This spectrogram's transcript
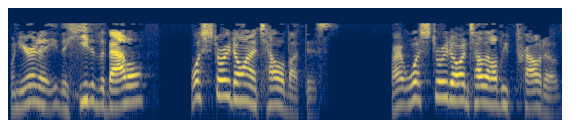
when you're in a, the heat of the battle, what story do I want to tell about this? Right? What story do I want to tell that I'll be proud of?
